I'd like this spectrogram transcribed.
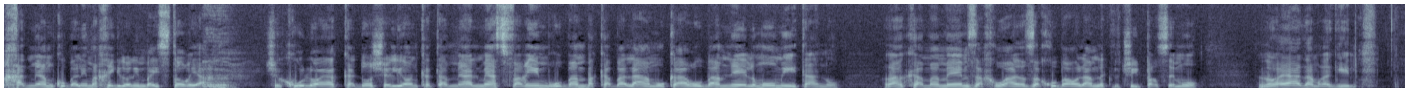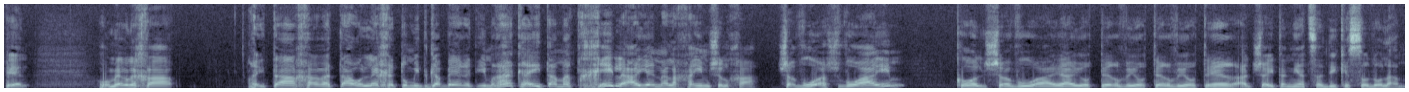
אחד מהמקובלים הכי גדולים בהיסטוריה, שכולו היה קדוש עליון, כתב מעל 100 ספרים, רובם בקבלה עמוקה, רובם נעלמו מאיתנו, רק כמה מהם זכו, זכו בעולם שהתפרסמו. לא היה אדם רגיל, כן? אומר לך, הייתה חרטה הולכת ומתגברת, אם רק היית מתחיל לעיין על החיים שלך, שבוע, שבועיים, כל שבוע היה יותר ויותר ויותר, עד שהיית נהיה צדיק יסוד עולם.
